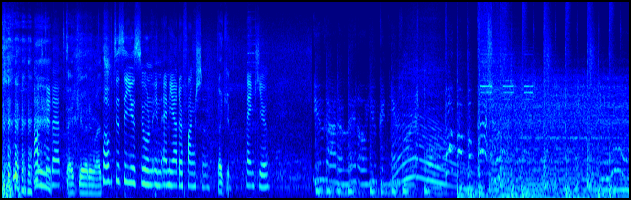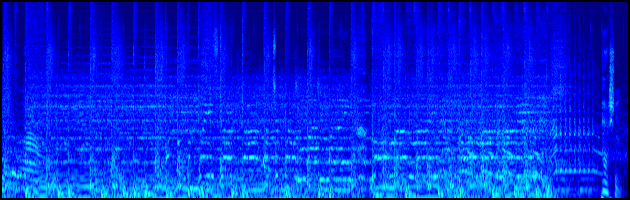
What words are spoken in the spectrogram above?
after that. Thank you very much. Hope to see you soon in any other function. Thank you. Thank you. You got a you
